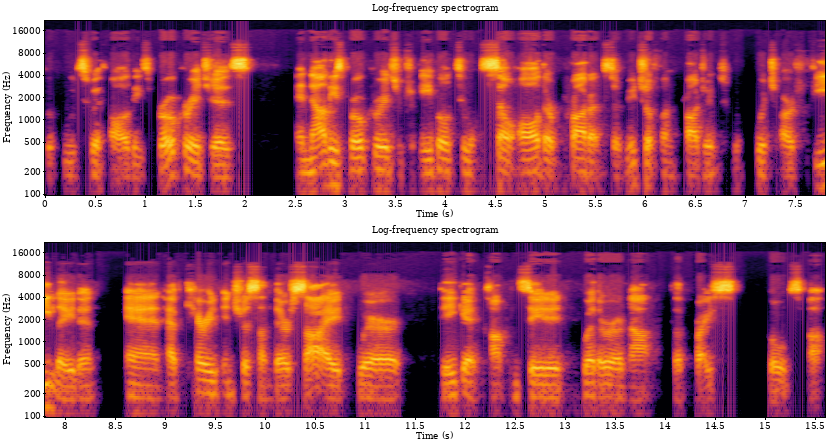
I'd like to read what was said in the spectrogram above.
cahoots with all these brokerages and now these brokerages are able to sell all their products, their mutual fund projects, which are fee laden and have carried interest on their side where they get compensated whether or not the price goes up.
